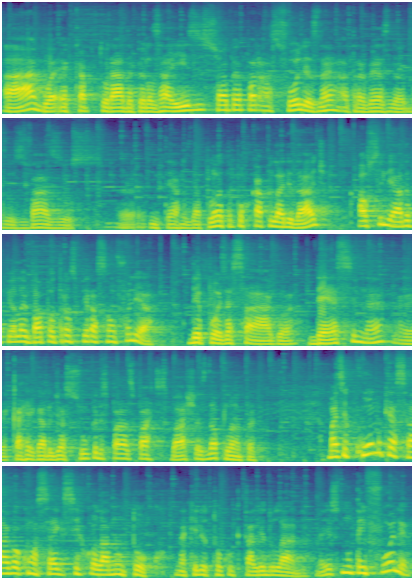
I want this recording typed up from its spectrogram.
a água é capturada pelas raízes e sobe para as folhas né, através da, dos vasos eh, internos da planta por capilaridade, auxiliada pela evapotranspiração foliar. Depois essa água desce, né, é, carregada de açúcares para as partes baixas da planta. Mas e como que essa água consegue circular num toco, naquele toco que está ali do lado? Isso não tem folha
